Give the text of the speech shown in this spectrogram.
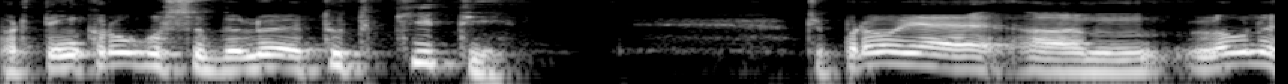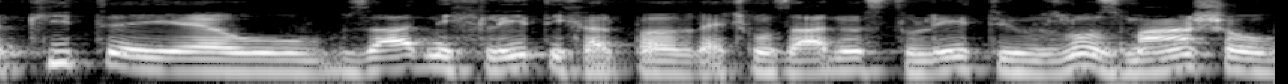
pri tem krogu sodelujejo tudi kiti. Čeprav je um, lov na kite v zadnjih letih ali pa rečemo v zadnjem stoletju zelo zmanjšal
